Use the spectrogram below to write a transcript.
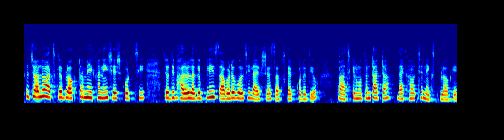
তো চলো আজকের ব্লগটা আমি এখানেই শেষ করছি। যদি ভালো লাগে প্লিজ আবারও বলছি লাইক শেয়ার সাবস্ক্রাইব করে দিও। তো আজকের মতন টাটা, দেখা হচ্ছে নেক্সট ব্লগে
